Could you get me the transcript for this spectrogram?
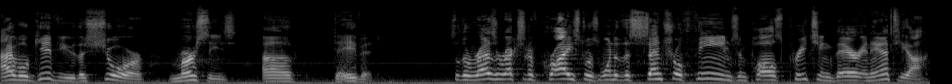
I will give you the sure mercies of David. So the resurrection of Christ was one of the central themes in Paul's preaching there in Antioch.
